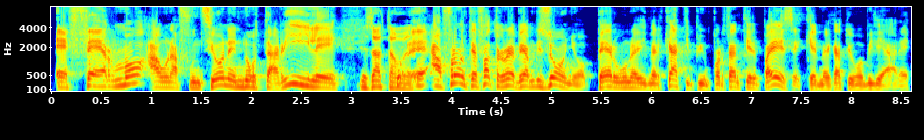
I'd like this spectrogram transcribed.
è fermo, ha una funzione notarile. Esattamente. Eh, a fronte del fatto che noi abbiamo bisogno, per uno dei mercati più importanti del paese, che è il mercato immobiliare,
